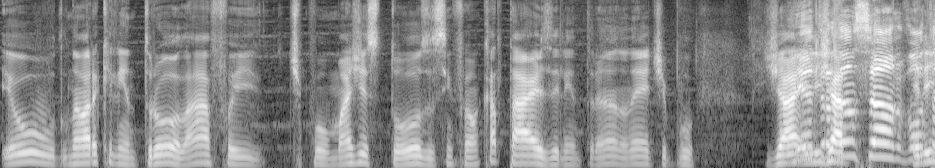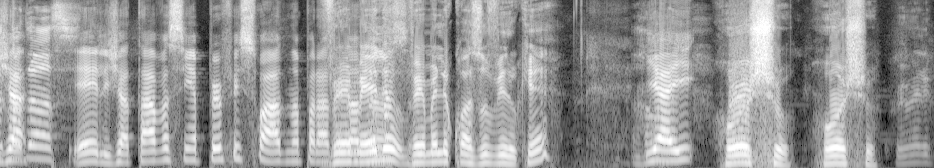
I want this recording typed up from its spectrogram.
eu, na hora que ele entrou lá, foi, tipo, majestoso, assim, foi uma catarse ele entrando, né? Tipo, já. Ele Ele, entra já, dançando, volta ele já, dança. É, ele já tava, assim, aperfeiçoado na parada da Vermelho, dança. vermelho com azul vira o quê? E aí. Roxo, roxo. Vermelho,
